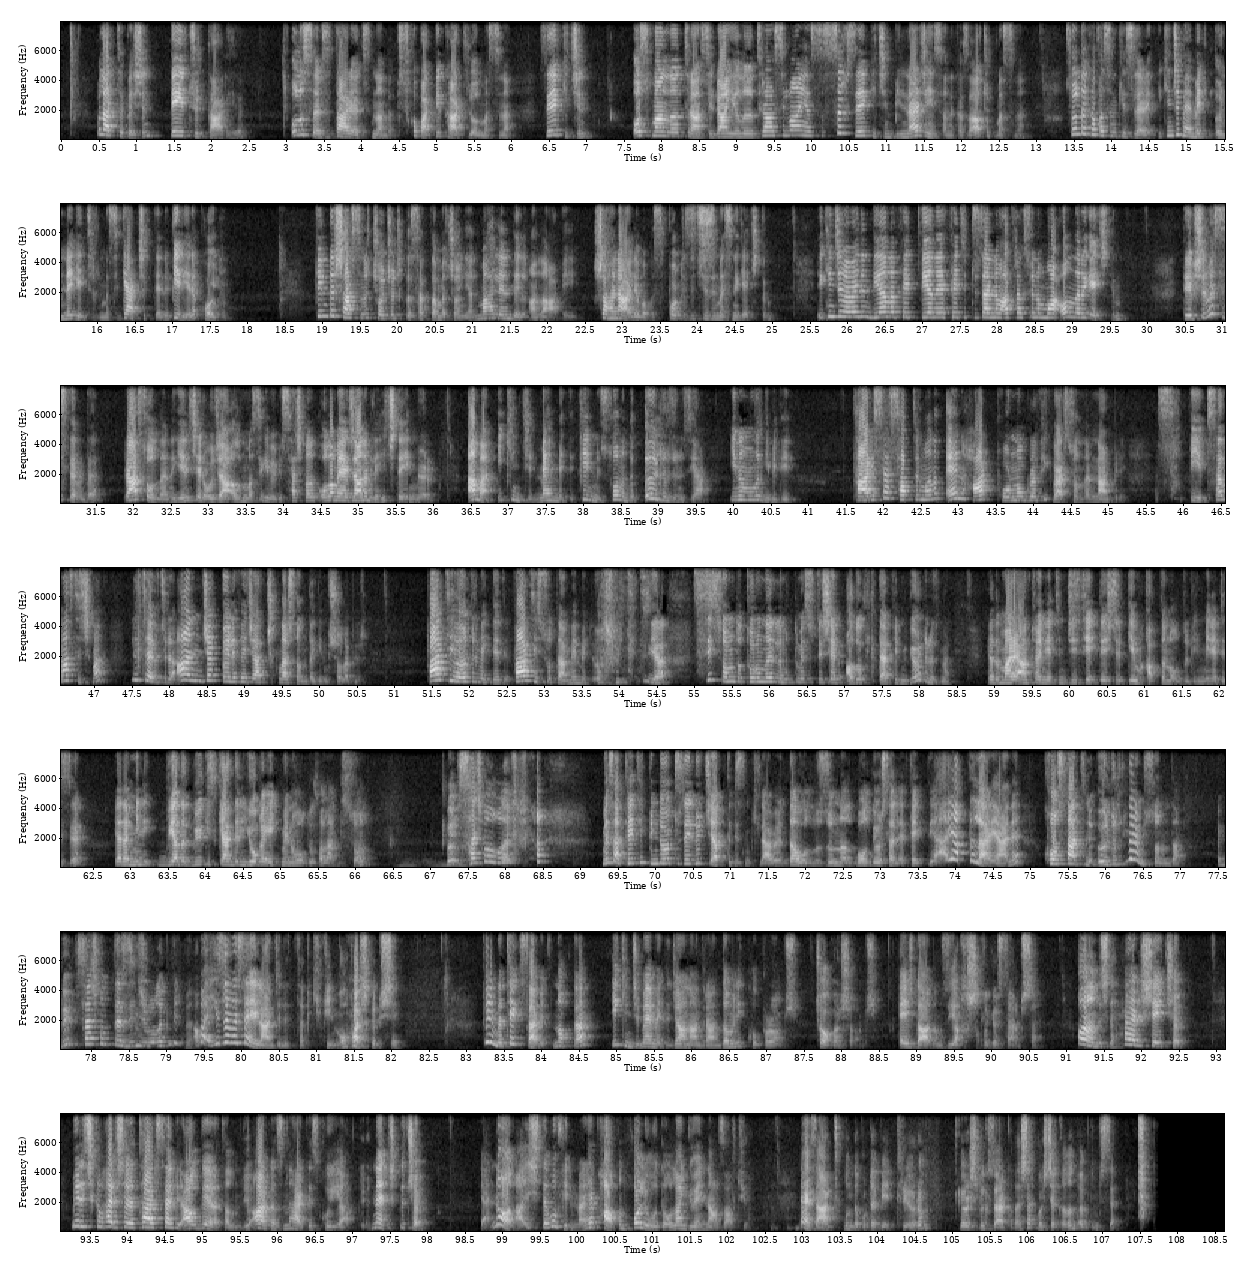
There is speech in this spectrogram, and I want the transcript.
Vlad Tepeş'in değil Türk tarihi, uluslararası tarih açısından da psikopat bir katil olmasına zevk için Osmanlı, Transilvanyalı, Transilvanyası sırf zevk için binlerce insanı kazağa tutmasını, sonunda kafasını kesilerek 2. Mehmet'in önüne getirilmesi gerçeklerini bir yere koydum. Filmde şahsını çocuk çocukla saklambaç oynayan mahallenin delikanlı ağabeyi, şahane aile babası portresi çizilmesini geçtim. İkinci Mehmet'in Viyana, Feth, Viyana'ya fetih düzenleme atraksiyonu onları geçtim. Devşirme sisteminde Prensoğullarının Yeniçeri Ocağı alınması gibi bir saçmalık olamayacağını bile hiç değinmiyorum. Ama ikinci Mehmet'i filmin sonunda öldürdünüz ya. İnanılır gibi değil. Tarihsel saptırmanın en hard pornografik versiyonlarından biri. Sap yiyip sema sıçmak literatüre ancak böyle fecaatçıklar sonunda girmiş olabilir. Fatih'i öldürmek nedir? Fatih Sultan Mehmet'i öldürmek nedir ya? Siz sonunda torunlarıyla mutlu mesut yaşayan Adolf Hitler filmi gördünüz mü? Ya da Marie Antoinette'in cinsiyet değiştirip gemi kaptanı olduğu bir mini dizi. Ya da mini, ya da Büyük İskender'in yoga eğitmeni olduğu falan bir son. Böyle bir saçmalık olabilir. Mesela Fetih 1453 yaptı bizimkiler. Böyle davullu, zurnalı, bol görsel efektli. Ya yaptılar yani. Konstantin'i öldürdüler mi sonunda? Böyle bir saçmalıklar zincir olabilir mi? Ama izlemesi eğlenceli tabii ki film. O başka bir şey. Filmde tek isabetli nokta ikinci Mehmet'i canlandıran Dominic Cooper olmuş. Çok hoş olmuş. Ecdadımızı yakışıklı göstermişler. Onun dışında her şey çöp. Biri çıkıp hadi şöyle tarihsel bir algı yaratalım diyor. Arkasında herkes kuyuya atlıyor. Ne çıktı çöp. Yani ne oldu? İşte bu filmler hep halkın Hollywood'a olan güvenini azaltıyor. Neyse artık bunu da burada bitiriyorum. Görüşmek üzere arkadaşlar. Hoşçakalın. Öptüm size.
